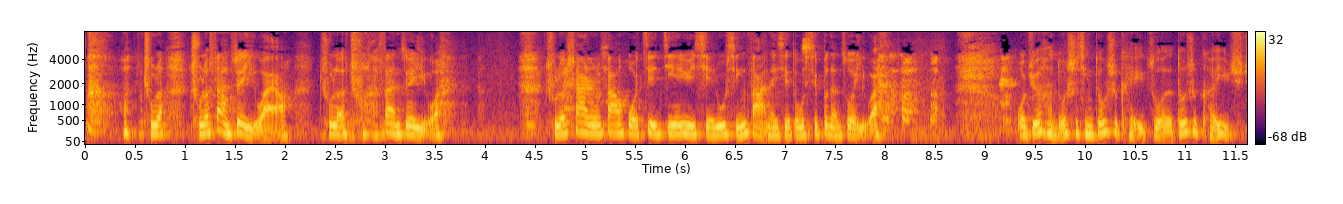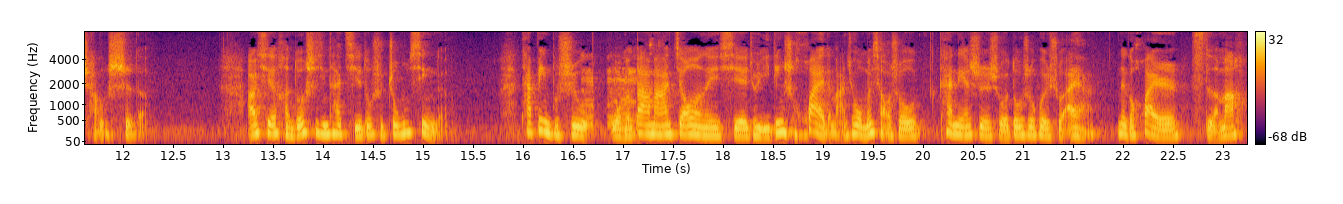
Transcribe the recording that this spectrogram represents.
除了除了犯罪以外啊，除了除了犯罪以外，除了杀人放火、进监狱、写入刑法那些东西不能做以外，我觉得很多事情都是可以做的，都是可以去尝试的。而且很多事情它其实都是中性的，它并不是我们爸妈教的那些就一定是坏的嘛。就我们小时候看电视的时候，都是会说：“哎呀，那个坏人死了吗？”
